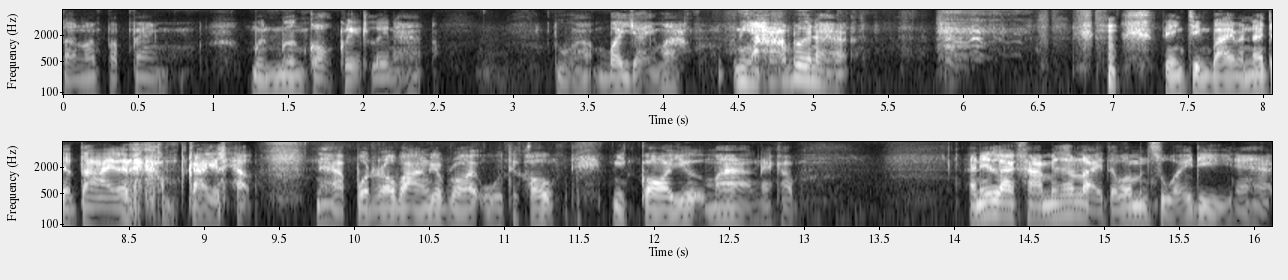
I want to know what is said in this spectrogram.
สาวน้อยปลาแป้ง เหมือนเมืองเกาะเกร็ดเลยนะฮะ ดูฮะใบใหญ่มาก มีฮาร์ปด้วยนะฮะแต่จริงๆใบมันน่าจะตายแล้วนะครับใกล้แล้วนะฮะปลดระวางเรียบร้อยโอ้แต่เขามีกอเยอะมากนะครับ อันนี้ราคาไม่เท่าไหร่แต่ว่ามันสวยดีนะฮะ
